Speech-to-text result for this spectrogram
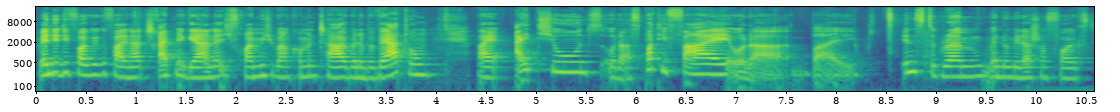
Wenn dir die Folge gefallen hat, schreib mir gerne. Ich freue mich über einen Kommentar, über eine Bewertung bei iTunes oder Spotify oder bei Instagram, wenn du mir da schon folgst.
